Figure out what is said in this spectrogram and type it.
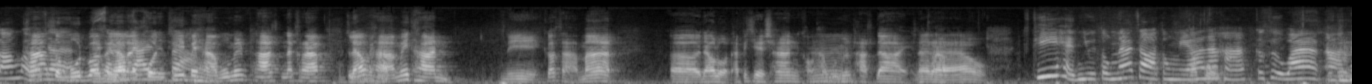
กล้องแบบถ้าว่าจะสมมุติว่าเห็ใครนไหมหลายๆคนได้หรือเปล่าที่ไปหา Women Plus นะครับจะแล้วได้ไหมหาครับไม่ทัน นี่ก็สามารถเอ่อดาวน์โหลดแอปพลิเคชันของทาง อืม Women Plus ได้ใช่นะครับ แล้ว ที่เห็นอยู่ตรงหน้าจอตรงเนี้ยครับผมนะคะ ก็คือว่าอ่าใน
